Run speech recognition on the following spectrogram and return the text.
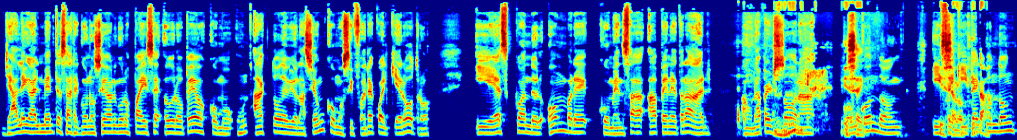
ya legalmente se ha reconocido en algunos países europeos como un acto de violación como si fuera cualquier otro. Y es cuando el hombre comienza a penetrar a una persona con condón y, se, quita, el condón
